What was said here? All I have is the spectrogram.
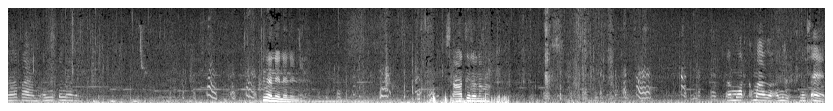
ណាប៉ាអញទៅណាវិញ nè nè nè nè nè sao thế đó nó អាមាត់ខ្មៅអានេះនឹងស្អាត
